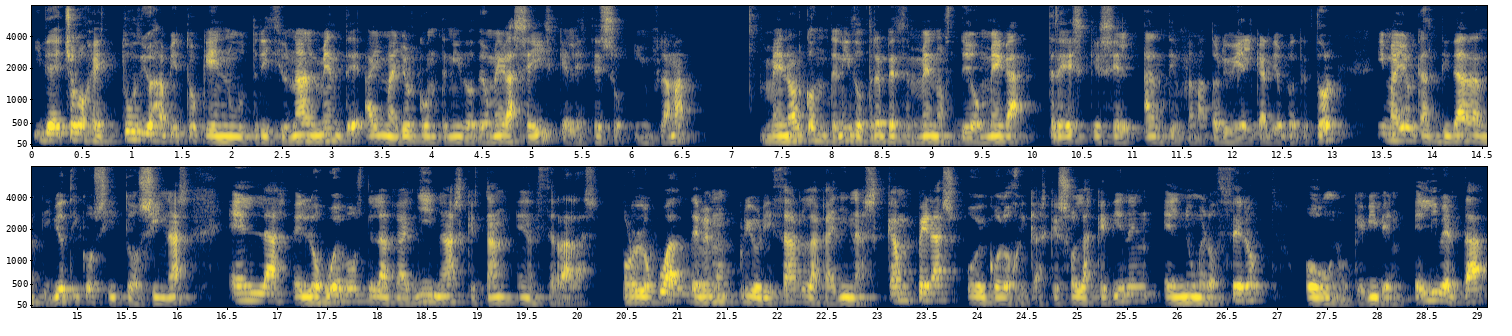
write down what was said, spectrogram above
Y de hecho los estudios han visto que nutricionalmente hay mayor contenido de omega 6, que el exceso inflama, menor contenido, tres veces menos, de omega 3, que es el antiinflamatorio y el cardioprotector, y mayor cantidad de antibióticos y toxinas en, en los huevos de las gallinas que están encerradas. Por lo cual debemos priorizar las gallinas camperas o ecológicas, que son las que tienen el número 0 o 1, que viven en libertad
